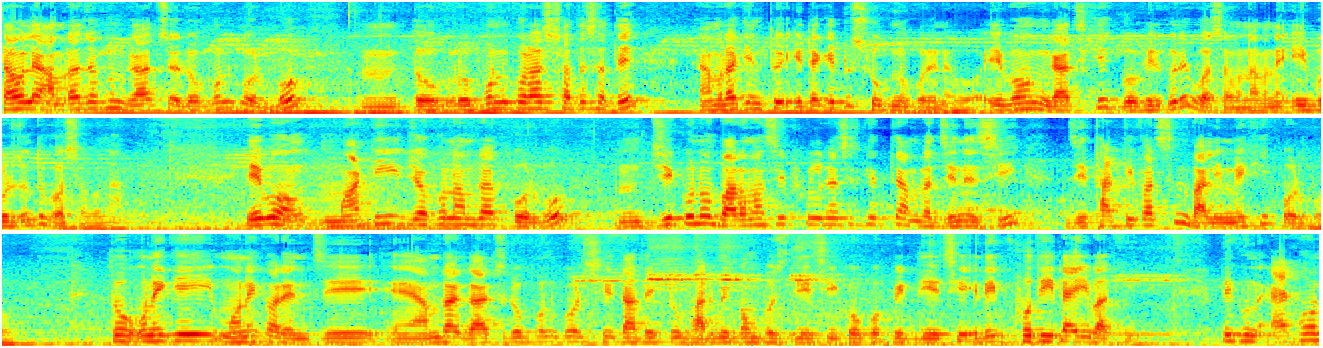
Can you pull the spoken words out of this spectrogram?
তাহলে আমরা যখন গাছ রোপণ করব তো রোপণ করার সাথে সাথে আমরা কিন্তু এটাকে একটু শুকনো করে নেব এবং গাছকে গভীর করে বসাবো না মানে এই পর্যন্ত বসাবো না। এবং মাটি যখন আমরা করব যে কোনো বারোমাসি ফুল গাছের ক্ষেত্রে আমরা জেনেছি যে থার্টি পার্সেন্ট বালি মেখে করব। তো অনেকেই মনে করেন যে আমরা গাছ রোপণ করছি, তাতে একটু ভার্মি কম্পোস্ট দিয়েছি, কোকোপিট দিয়েছি, এদের ক্ষতিটাই বাকি দেখুন, এখন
